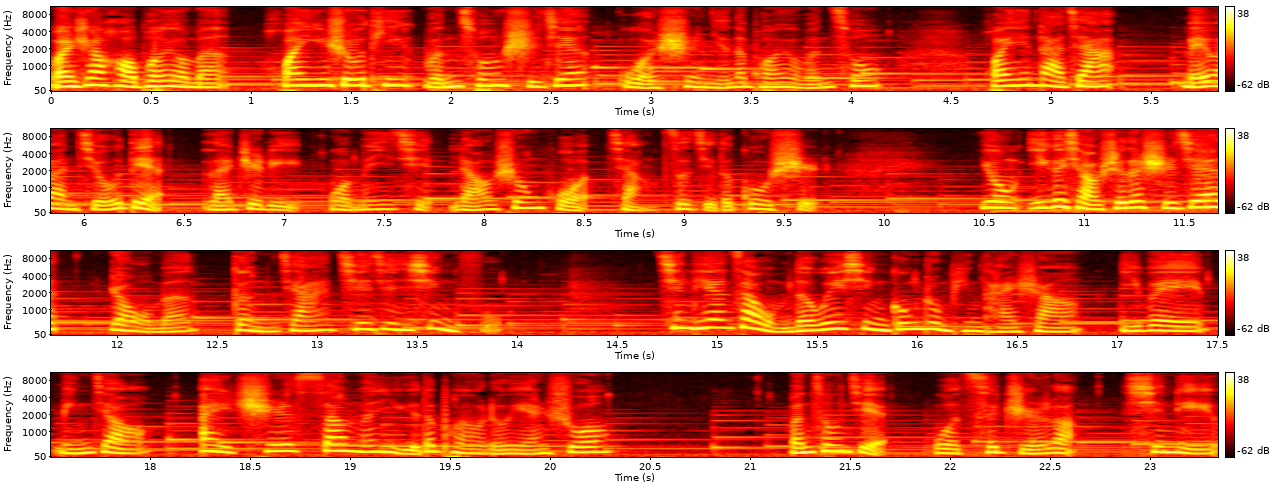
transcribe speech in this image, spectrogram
晚上好，朋友们，欢迎收听文聪时间，我是您的朋友文聪，欢迎大家每晚九点来这里，我们一起聊生活，讲自己的故事，用一个小时的时间，让我们更加接近幸福。今天在我们的微信公众平台上，一位名叫爱吃三文鱼的朋友留言说：“文聪姐，我辞职了，心里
